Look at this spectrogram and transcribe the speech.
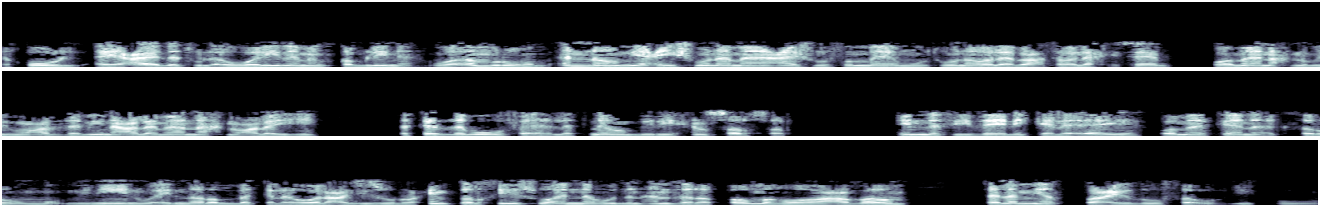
يقول أي عادة الأولين من قبلنا. وأمرهم أنهم يعيشون ما عاشوا ثم يموتون ولا بعث ولا حساب وما نحن بمعذبين على ما نحن عليه فكذبوه فأهلكناهم بريح صرصر. إن في ذلك لآية وما كان أكثرهم مؤمنين وإن ربك لهو العزيز الرحيم. تلخيص وأن هودا أنذر قومه ووعظهم فلم يتعظوا فأهلكوا.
